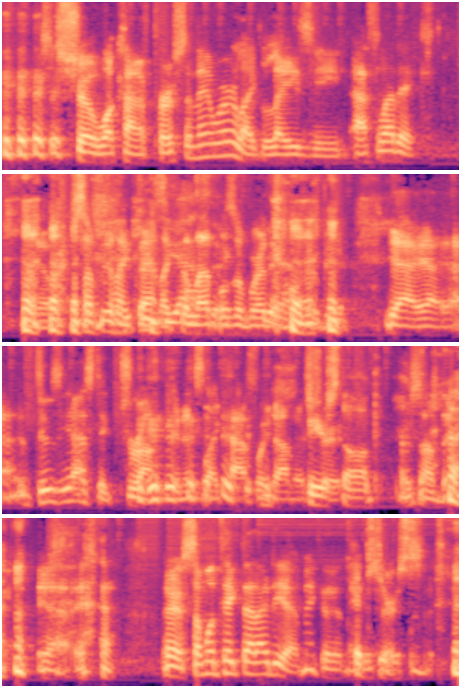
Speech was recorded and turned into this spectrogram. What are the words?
yeah, to show what kind of person they were, like lazy, athletic, you know, or something like that, like the levels of where they Yeah. hold their beer. Yeah, yeah, yeah. Enthusiastic, drunk, and it's like halfway down their Beer shirt stop. or something. yeah, yeah. There, someone take that idea. Make a make Hipsters. A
